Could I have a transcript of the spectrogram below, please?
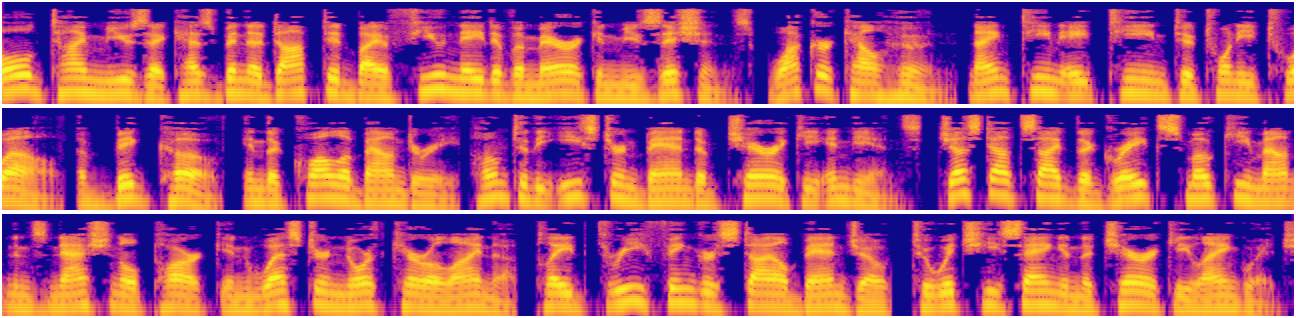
Old-time music has been adopted by a few Native American musicians, Walker Calhoun (1918–2012) of Big Cove, in the Qualla Boundary, home to the Eastern Band of Cherokee Indians, just outside the Great Smoky Mountains National Park in western North Carolina, played three-finger style banjo, to which he sang in the Cherokee language.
